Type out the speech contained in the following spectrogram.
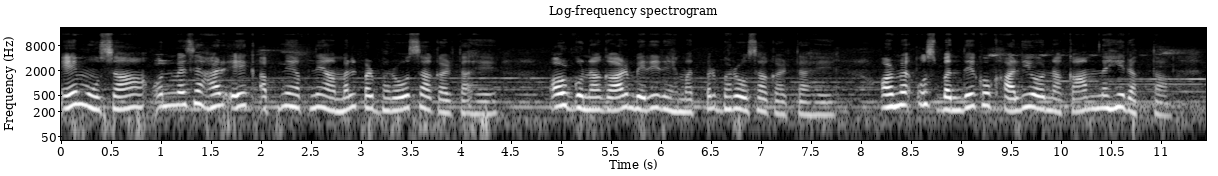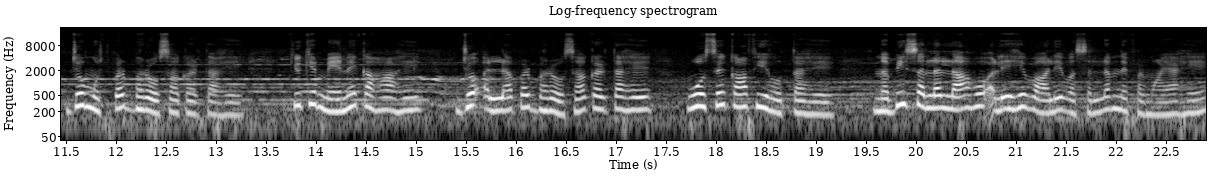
ए मूसा, उनमें से हर एक अपने अपने अमल पर भरोसा करता है और गुनागार मेरी रहमत पर भरोसा करता है और मैं उस बंदे को खाली और नाकाम नहीं रखता जो मुझ पर भरोसा करता है। क्योंकि मैंने कहा है, जो अल्लाह पर भरोसा करता है, वो उसे काफ़ी होता है। नबी सल्लल्लाहु अलैहि वसल्लम ने फरमाया है,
